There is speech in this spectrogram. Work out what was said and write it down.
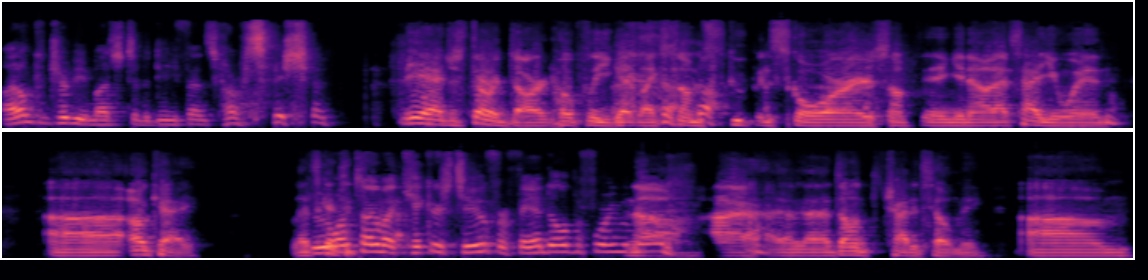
I don't contribute much to the defense conversation. Yeah, just throw a dart. Hopefully, you get like some scoop and score or something. You know, that's how you win. Uh, okay, let's. Do you want to talk about kickers too for FanDuel before we move no, on? I, don't try to tilt me. Um,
